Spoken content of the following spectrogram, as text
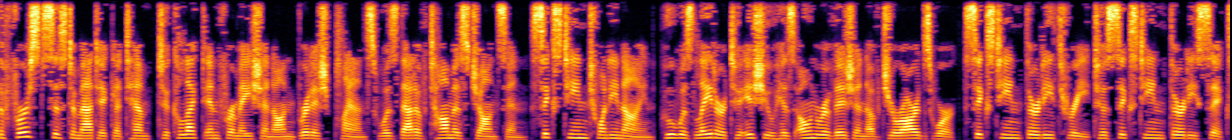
The first systematic attempt to collect information on British plants was that of Thomas Johnson 1629, who was later to issue his own revision of Gerard's work 1633–1636,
